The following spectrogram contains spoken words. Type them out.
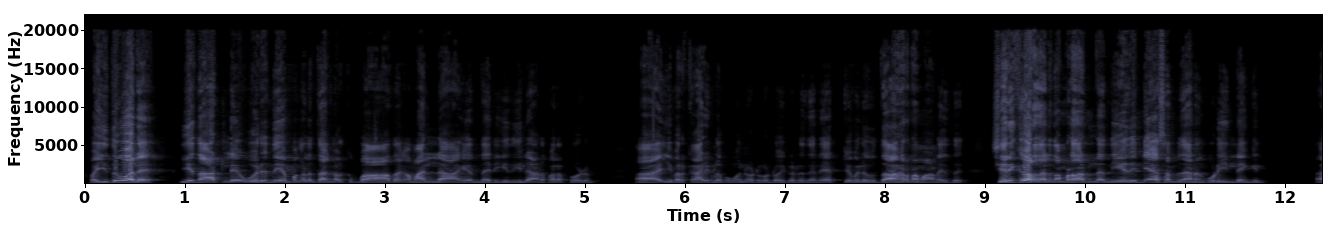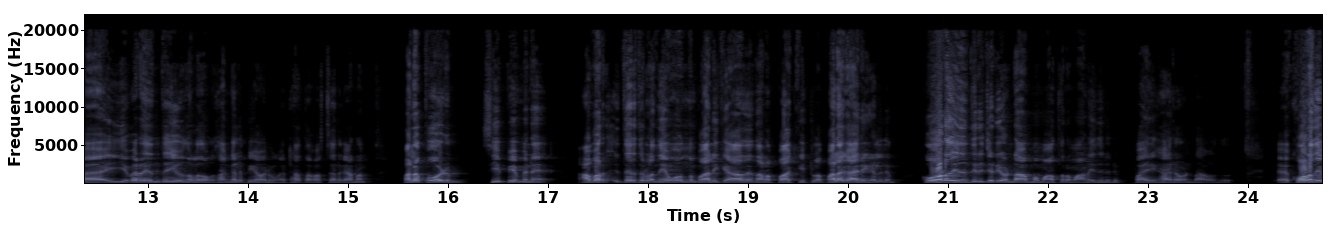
അപ്പോൾ ഇതുപോലെ ഈ നാട്ടിലെ ഒരു നിയമങ്ങളും തങ്ങൾക്ക് ബാധകമല്ല എന്ന രീതിയിലാണ് പലപ്പോഴും ഇവർ കാര്യങ്ങൾ ഇപ്പോൾ മുന്നോട്ട് കൊണ്ടുപോയിക്കൊണ്ടിരുന്നത് ഏറ്റവും വലിയ ഉദാഹരണമാണ് ഇത്. ശരിക്കും പറഞ്ഞാൽ നമ്മുടെ നാട്ടിലെ നീതിന്യായ സംവിധാനം കൂടി ഇല്ലെങ്കിൽ ഇവർ എന്ത് ചെയ്യുമെന്നുള്ളത് നമുക്ക് സങ്കല്പിക്കാനും പറ്റാത്ത അവസ്ഥയാണ്. കാരണം പലപ്പോഴും സി പി എമ്മിന് അവർ ഇത്തരത്തിലുള്ള നിയമമൊന്നും പാലിക്കാതെ നടപ്പാക്കിയിട്ടുള്ള പല കാര്യങ്ങളിലും കോടതിയിൽ നിന്ന് തിരിച്ചടി ഉണ്ടാകുമ്പോൾ മാത്രമാണ് ഇതിനൊരു പരിഹാരം ഉണ്ടാകുന്നത് കോടതി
